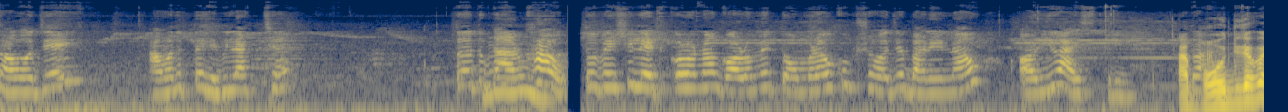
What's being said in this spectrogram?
সহজেই। আমাদের তো হেভি লাগছে। তো তোমরা খাও। তো বেশি লেট করো না গরমে তোমরাও খুব সহজে বানিয়ে নাও অরিও আইসক্রিম আর বৌদি দেখো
